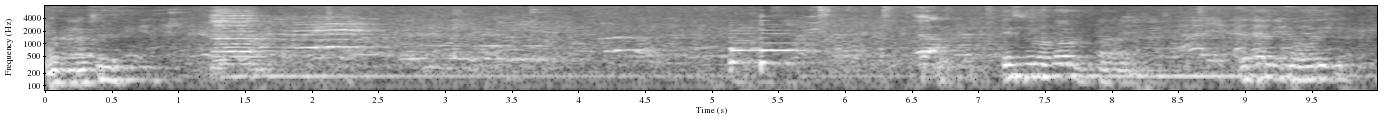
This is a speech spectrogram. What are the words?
Buenas noches. Ya. Es un honor para mí. Esta es mi favorita.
